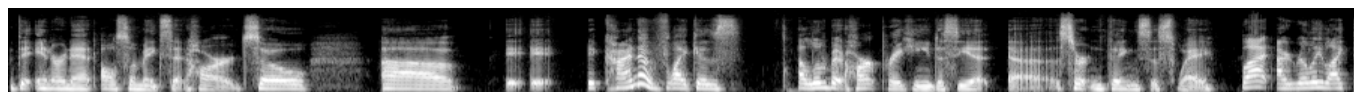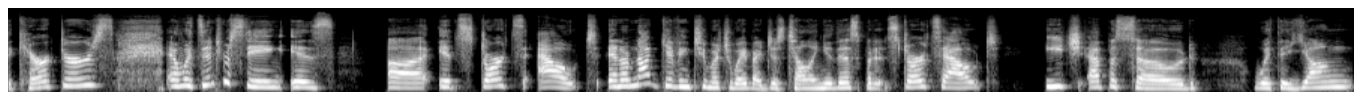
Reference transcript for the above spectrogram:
the internet also makes it hard. So uh, it, it kind of like is a little bit heartbreaking to see it uh, certain things this way. But i really like the characters. And what's interesting is uh, it starts out, and I'm not giving too much away by just telling you this, but it starts out each episode with a young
